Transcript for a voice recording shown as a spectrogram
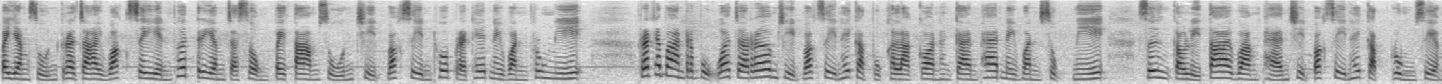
ไปยังศูนย์กระจายวัคซีน เพื่อเตรียมจะส่งไปตามศูนย์ฉีดวัคซีนทั่วประเทศในวันพรุ่งนี้ รัฐบาลระบุว่าจะเริ่มฉีดวัคซีนให้กับบุคลากรทางการแพทย์ในวันศุกร์นี้ ซึ่งเกาหลีใต้วางแผนฉีดวัคซีนให้กับกลุ่มเสี่ยง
